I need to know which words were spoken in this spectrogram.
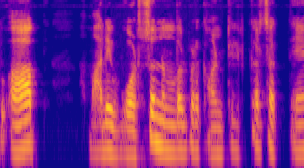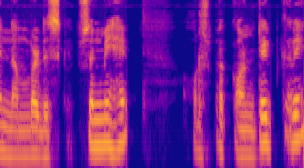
तो आप हमारे व्हाट्सअप नंबर पर कांटेक्ट कर सकते हैं। नंबर डिस्क्रिप्शन में है और उस पर कांटेक्ट करें।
